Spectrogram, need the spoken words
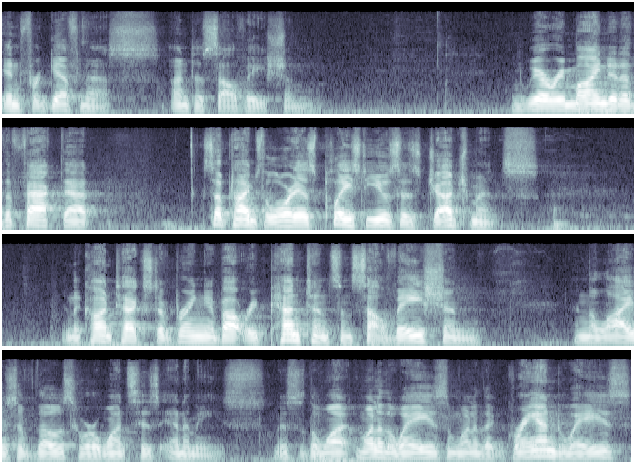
in forgiveness unto salvation. And we are reminded of the fact that sometimes the Lord is pleased to use his judgments in the context of bringing about repentance and salvation in the lives of those who were once his enemies. This is the one, one of the ways and one of the grand ways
